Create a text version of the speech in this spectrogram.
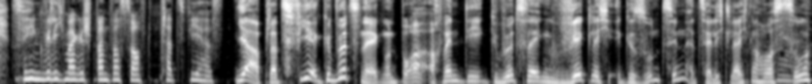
Deswegen bin ich mal gespannt, was du auf Platz 4 hast. Ja, Platz 4, Gewürznelken. Und boah, auch wenn die Gewürznelken wirklich gesund sind, erzähle ich gleich noch was ja. zu.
